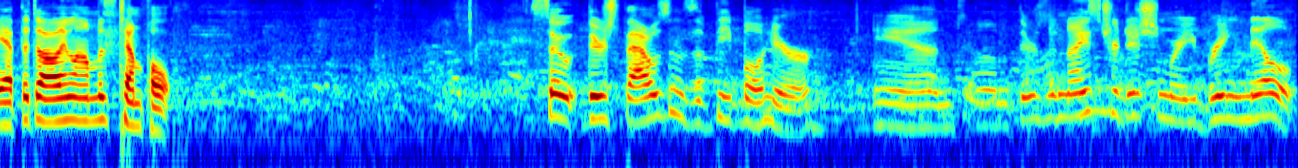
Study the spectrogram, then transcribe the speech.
At the Dalai Lama's temple. So there's thousands of people here, and um, there's a nice tradition where you bring milk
